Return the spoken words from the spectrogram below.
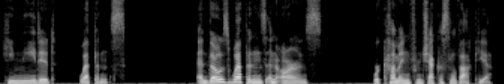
he needed weapons. And those weapons and arms were coming from Czechoslovakia.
